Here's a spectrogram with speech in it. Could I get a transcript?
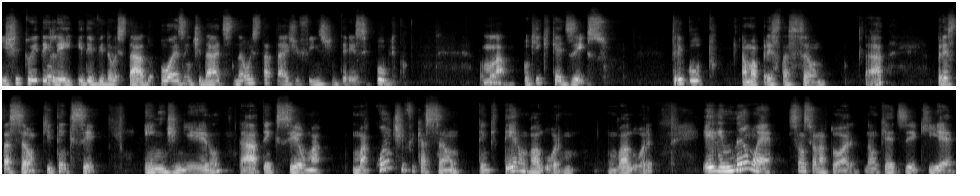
instituída em lei e devida ao Estado ou às entidades não estatais de fins de interesse público. Vamos lá. O que, que quer dizer isso? Tributo é uma prestação, tá? Prestação que tem que ser em dinheiro, tá? Tem que ser uma, uma quantificação, tem que ter um valor, um, um valor ele não é sancionatório, não quer dizer que é,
